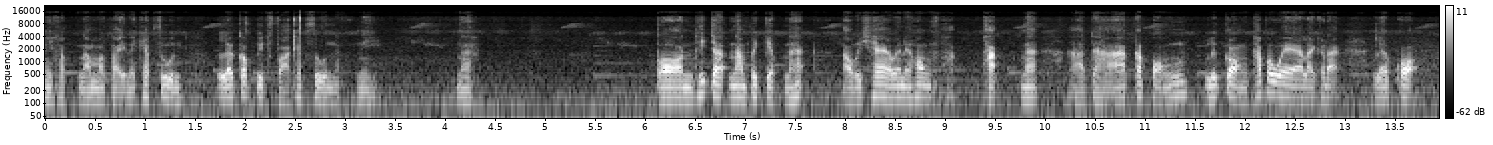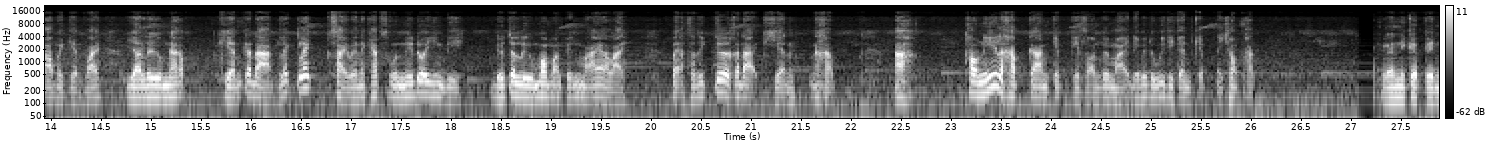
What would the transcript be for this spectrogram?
นี่ครับนำมาใส่ในแคปซูล แล้วก็ปิดฝาแคปซูลนะนี่นะก่อนที่จะนำไปเก็บนะฮะเอาไปแช่ไว้ในห้องผักผักนะอาจจะหากระป๋องหรือกล่องทัพเปอร์แวร์อะไรก็ได้ แล้วก็เอาไปเก็บไว้ อย่าลืมนะครับ เขียนกระดาษเล็ก ๆ ใส่ไว้ในแคปซูลนี้ด้วยยิ่งดี เดี๋ยวจะลืมว่ามันเป็นไม้อะไร แปะสติกเกอร์ก็ได้เขียนนะครับอะเท่านี้แหละครับการเก็บเกสรใบไม้เดี๋ยวไปดูวิธีการเก็บในช่องผัก แล้วนี่ก็เป็น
